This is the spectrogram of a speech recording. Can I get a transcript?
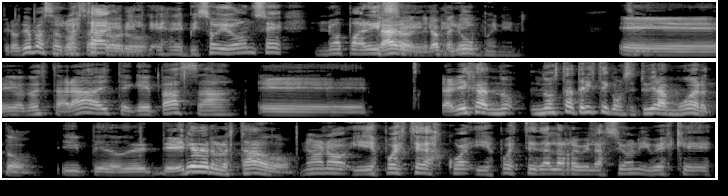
¿Pero qué pasó no con está, en Satoru? el, en el episodio 11 no aparece Claro, en en el el opening. opening. Eh, digo, no estará, ¿viste? ¿Qué pasa? Eh, la vieja no, no está triste como si estuviera muerto. Y, pero de- debería haberlo estado. No, no, y después te das y después te da la revelación y ves que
